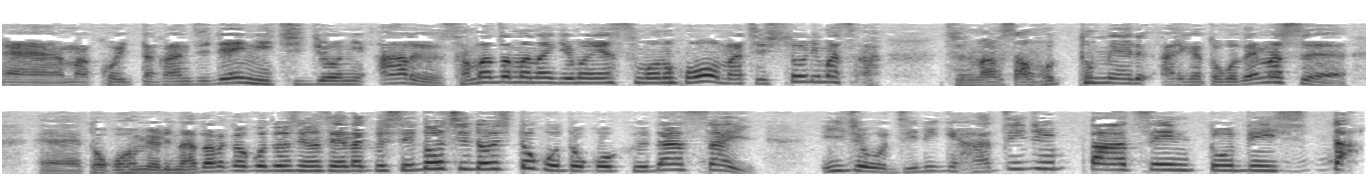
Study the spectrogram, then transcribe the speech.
えー、まあこういった感じで日常にある様々な疑問や質問の方をお待ちしております。あ、鶴丸さんホットメールありがとうございます。えー、投稿本よりなだらかご上心を選択してどしどしとご投稿ください。以上、自力80%でした。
